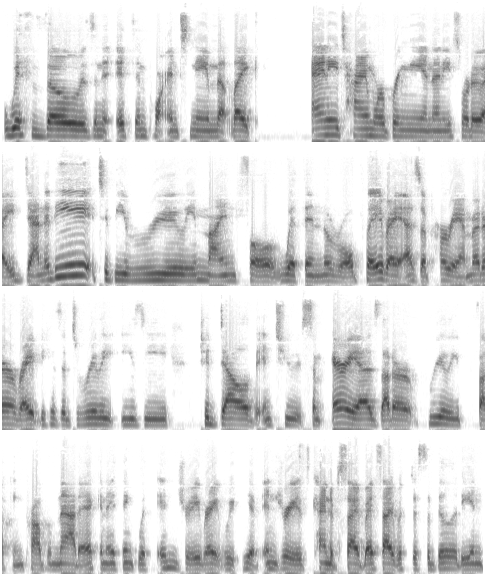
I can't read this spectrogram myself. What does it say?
with those and it's important to name that like anytime we're bringing in any sort of identity to be really mindful within the role play right as a parameter right because it's really easy to delve into some areas that are really fucking problematic and i think with injury right we, have injury is kind of side by side with disability and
